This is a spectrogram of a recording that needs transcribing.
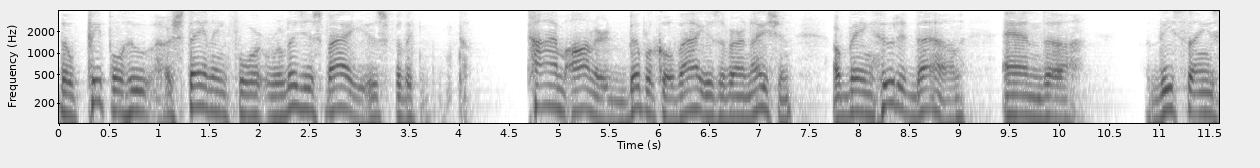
the people who are standing for religious values, for the time-honored biblical values of our nation, are being hooted down, and uh, these things,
